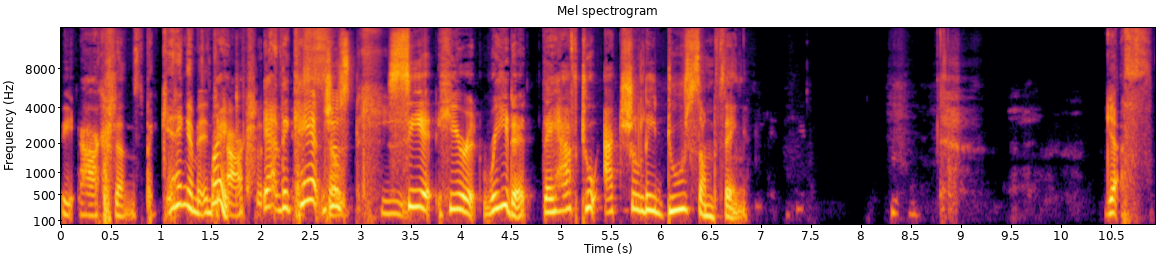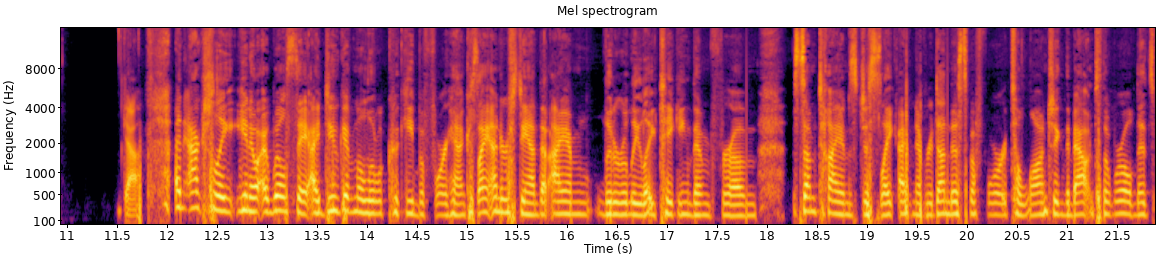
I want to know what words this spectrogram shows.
the actions, but getting them into right. action. Yeah, they can't so just key. see it, hear it, read it. They have to actually do something. Yes. Yeah. And actually, you know, I will say I do give them a little cookie beforehand because I understand that I am literally like taking them from sometimes just like I've never done this before to launching them out into the world. And it's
